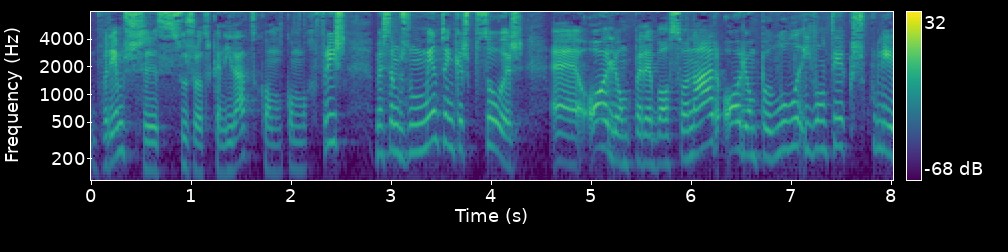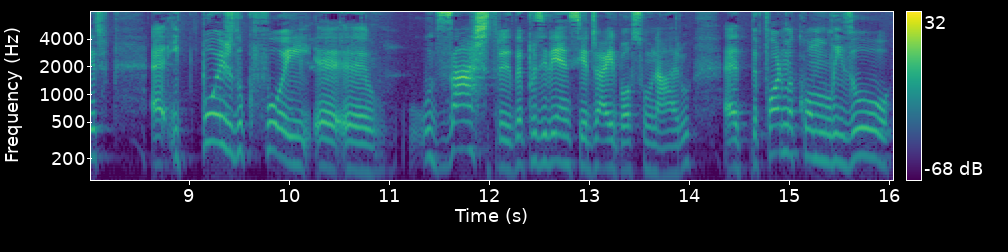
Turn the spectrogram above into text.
veremos se, surge outro candidato, como, como referiste, mas estamos num momento em que as pessoas uh, olham para Bolsonaro, olham para Lula e vão ter que escolher. Uh, e depois do que foi uh, o desastre da presidência de Jair Bolsonaro, eh, da forma como lidou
